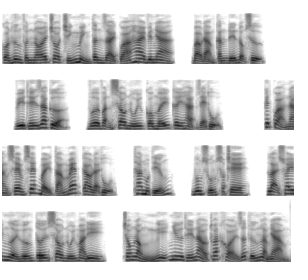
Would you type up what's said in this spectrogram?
còn hưng phấn nói cho chính mình tân giải quá hai viên nha, bảo đảm cắn đến động sự. Vì thế ra cửa, vừa vặn sau núi có mấy cây hạt rẻ thụ. Kết quả nàng xem xét 7-8 mét cao đại thụ, than một tiếng, buông xuống sọt tre, lại xoay người hướng tới sau núi mà đi, trong lòng nghĩ như thế nào thoát khỏi rất ứng làm nhảm,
